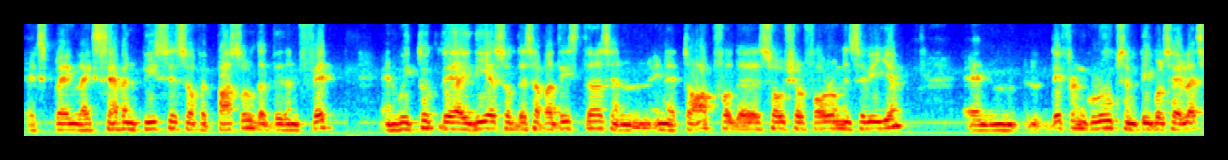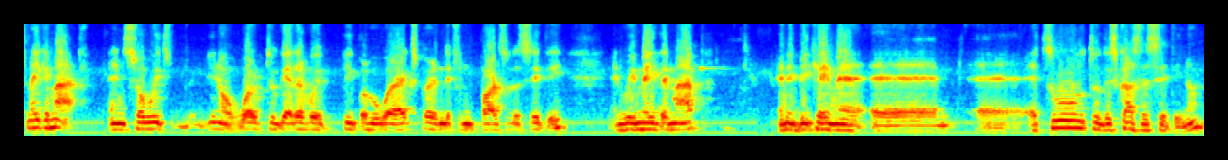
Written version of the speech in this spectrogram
explained like seven pieces of a puzzle that didn't fit. And we took the ideas of the Zapatistas and in a talk for the social forum in Sevilla, and different groups and people say, let's make a map. And so we, you know, worked together with people who were expert in different parts of the city, and we made the map, and it became a, a, a tool to discuss the city, no?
